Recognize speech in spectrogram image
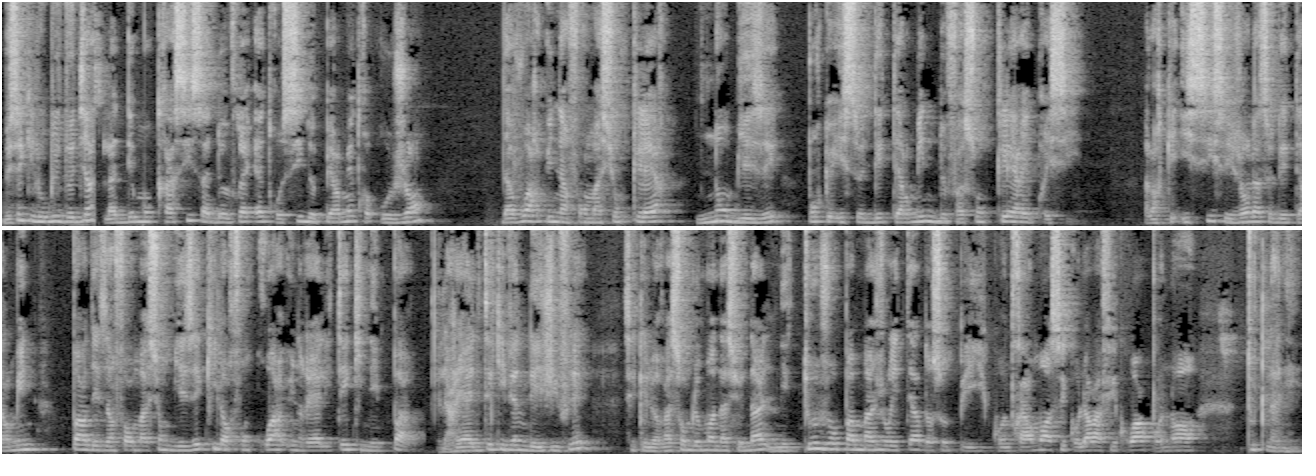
Mais ce qu'il oublie de dire, la démocratie, ça devrait être aussi de permettre aux gens d'avoir une information claire, non biaisée, pour qu'ils se déterminent de façon claire et précise. Alors qu'ici, ces gens-là se déterminent par des informations biaisées qui leur font croire une réalité qui n'est pas. La réalité qui vient de les gifler, c'est que le Rassemblement national n'est toujours pas majoritaire dans ce pays, contrairement à ce qu'on leur a fait croire pendant toute l'année.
